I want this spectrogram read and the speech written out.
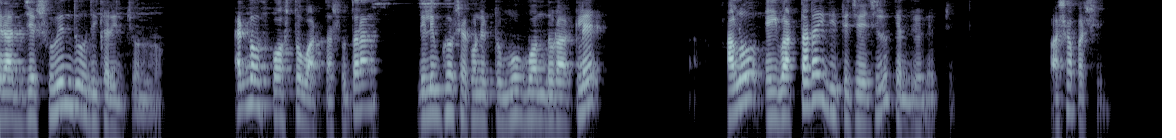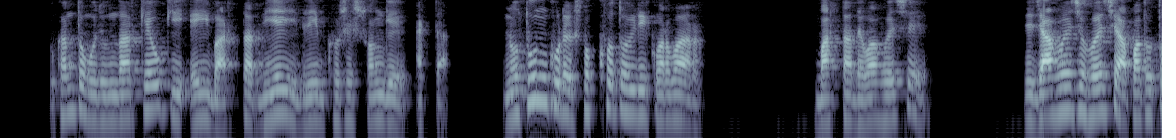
এ রাজ্যের শুভেন্দু অধিকারীর জন্য। একদম স্পষ্ট বার্তা। সুতরাং দিলীপ ঘোষ এখন একটু মুখ বন্ধ রাখলে ভালো এই বার্তাটাই দিতে চেয়েছিল কেন্দ্রীয় নেতৃত্ব। পাশাপাশি সুকান্ত মজুমদারকেও কি এই বার্তা দিয়েই দিলীপ ঘোষের সঙ্গে একটা নতুন করে সখ্য তৈরি করবার বার্তা দেওয়া হয়েছে? যে যা হয়েছে হয়েছে। আপাতত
